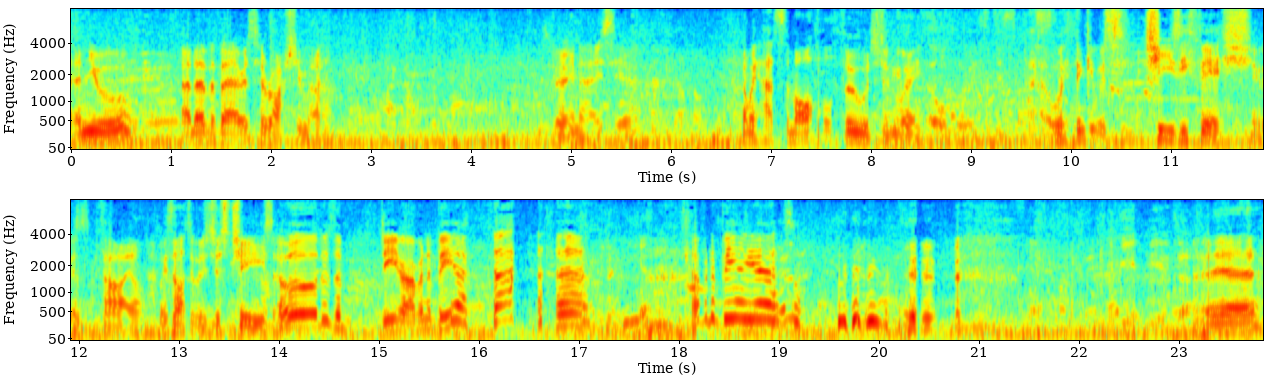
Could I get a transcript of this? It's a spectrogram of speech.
And you, and over there is Hiroshima. It's very nice here. And we had some awful food, didn't we? Oh, boys, We think it was cheesy fish. It was vile. We thought it was just cheese. Oh, there's a deer having a beer. having a beer, yes. yeah.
